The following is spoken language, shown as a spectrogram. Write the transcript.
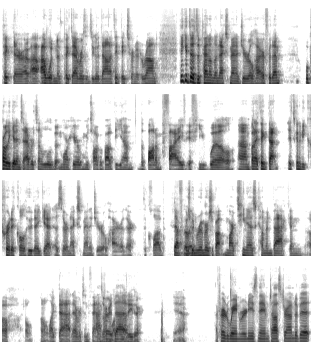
pick there. I, I wouldn't have picked Everton to go down. I think they turn it around. I think it does depend on the next managerial hire for them we'll probably get into Everton a little bit more here when we talk about the um, the bottom five, if you will. Um, but I think that it's going to be critical who they get as their next managerial hire there at the club. Definitely, there's been rumors about Martinez coming back, and oh, I don't I don't like that. Everton fans I've aren't loving that. that. either. Yeah, I've heard Wayne Rooney's name tossed around a bit.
